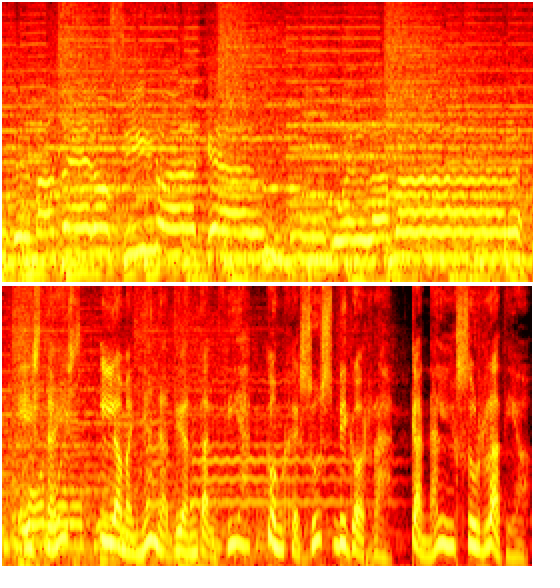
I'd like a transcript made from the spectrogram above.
del madero, sino al que anduvo en la mar. Esta es La Mañana de Andalucía con Jesús Vigorra, Canal Sur Radio.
